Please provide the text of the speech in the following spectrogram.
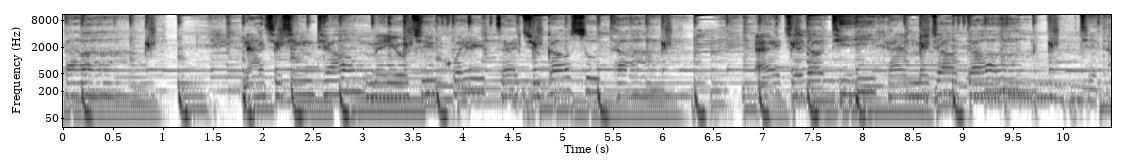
巴？那些心跳没有机会再去告诉他，爱这道题还没找到解答。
